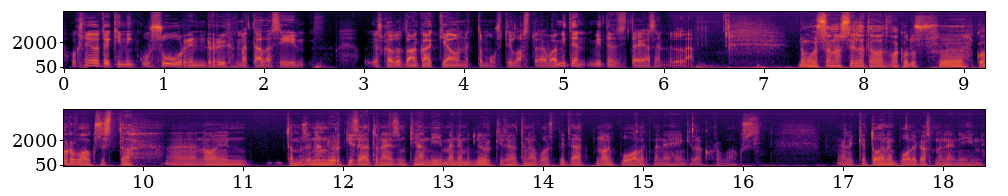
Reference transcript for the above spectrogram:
onko ne jotenkin niin kuin suurin ryhmä tällaisia, jos katsotaan kaikkia onnettomuustilastoja, vai miten, miten sitä jäsenellään? No voisi sanoa sillä tavalla, että vakuutuskorvauksista noin tämmöisenä nyrkkisäätönä, ei se nyt ihan niin mene, mutta nyrkkisäätönä voisi pitää, että noin puolet menee henkilökorvauksiin. Eli toinen puolikas menee niihin,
